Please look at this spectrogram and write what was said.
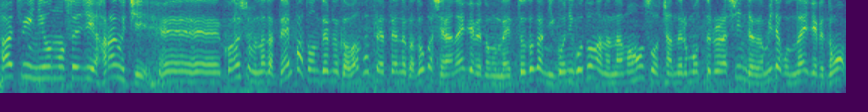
はい、次、日本の政治、原口、えー、この人もなんか電波飛んでるのか、わざとやってるのかどうか知らないけれども、ネットとかニコニコ動画の生放送チャンネル持ってるらしいんだが、見たことないけれども、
